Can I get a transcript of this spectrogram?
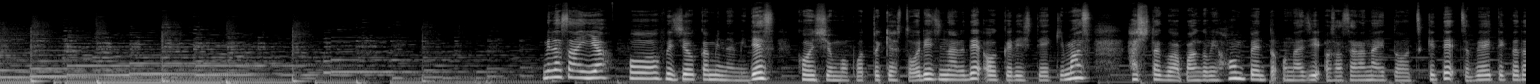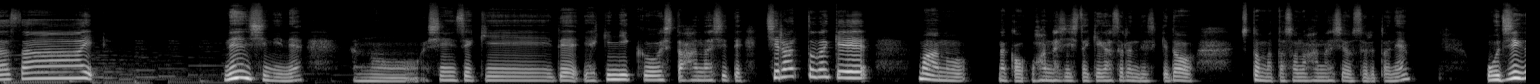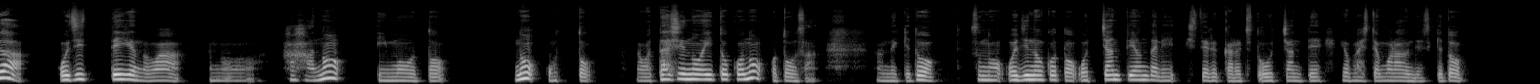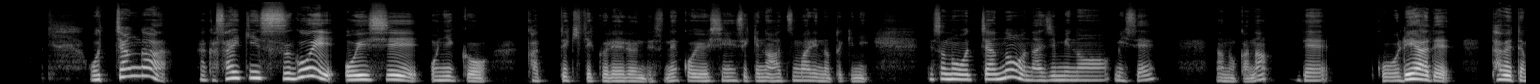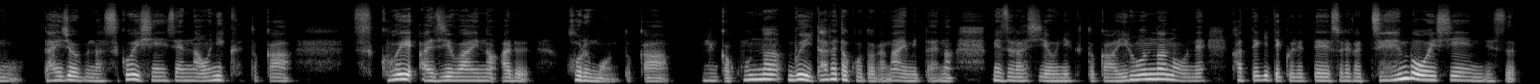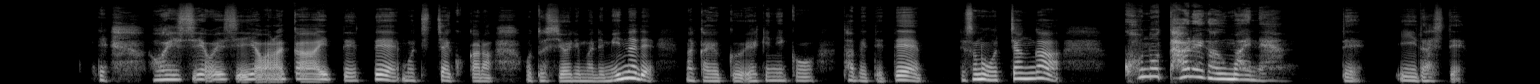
皆さんやっほー藤岡みなみです。今週もポッドキャストオリジナルでお送りしていきます。ハッシュタグは番組本編と同じおささらないとをつけてつぶやいてください。年始にねあの親戚で焼肉をした話ってちらっとだけまああのなんかお話しした気がするんですけどちょっとまたその話をするとねおじがおじっていうのはあの母の妹の夫私のいとこのお父さんなんだけどそのおじのことをおっちゃんって呼んだりしてるからちょっとおっちゃんって呼ばしてもらうんですけどおっちゃんがなんか最近すごい美味しいお肉を買ってきてくれるんですねこういう親戚の集まりの時に。でそのおっちゃんの馴染みの店なのかなでこうレアで食べても大丈夫なすごい新鮮なお肉とかすごい味わいのあるホルモンとかなんかこんな部位食べたことがないみたいな珍しいお肉とかいろんなのをね買ってきてくれてそれが全部美味しいんです。で「美味しい美味しい柔らかい」って言ってもうちっちゃい子からお年寄りまでみんなで仲良く焼肉を食べててでそのおっちゃんが「このタレがうまいねん」って言い出して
